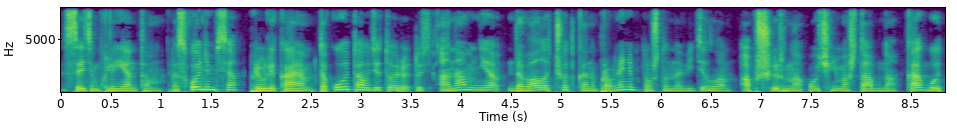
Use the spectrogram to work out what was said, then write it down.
с этим клиентом расходимся, привлекаем такую-то аудиторию. То есть она мне давала четкое направление, потому что она видела обширно, очень масштабно, как будет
